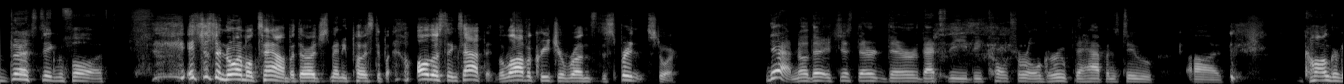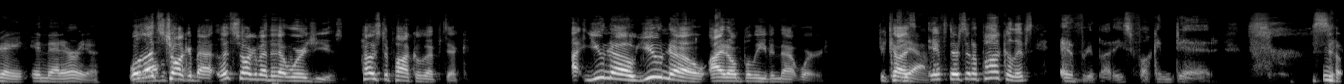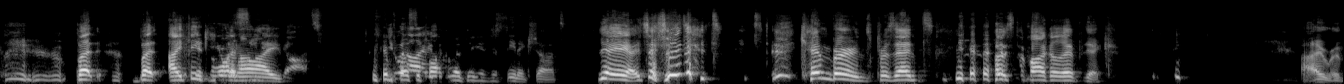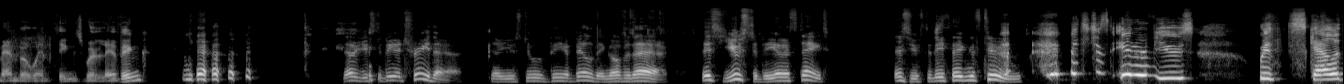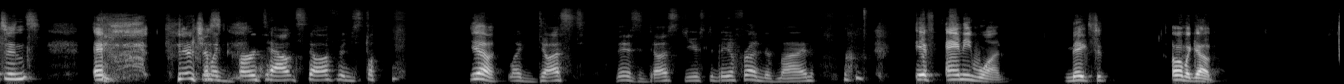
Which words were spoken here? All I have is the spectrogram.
bursting forth. It's just a normal town, but there are just many post. All those things happen. The lava creature runs the Sprint store. Yeah, no, it's just they're they're that's the the cultural group that happens to uh, congregate in that area. Well, The let's talk about let's talk about that word you used, post-apocalyptic. You know, you know, I don't believe in that word because Yeah. if there's an apocalypse, everybody's fucking dead. so, but but I think It's you and I, shots. and I- Post-apocalyptic is just scenic shots. yeah, yeah, yeah. It's, it's, it's, it's Ken Burns presents post-apocalyptic. I remember when things were living. Yeah. there used to be a tree there. There used to be a building over there. This used to be an estate. This used to be things too. It's just interviews with skeletons, and they're And just like burnt out stuff and just like, yeah. like dust. This dust used to be a friend of mine. if anyone makes it oh my god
